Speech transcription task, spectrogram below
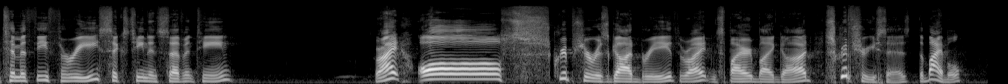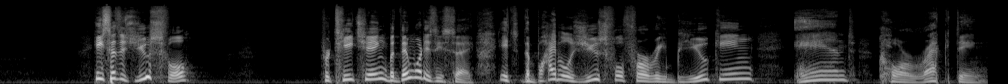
Timothy 3 16 and 17. Right? All scripture is God breathed, right? Inspired by God. Scripture, he says, the Bible. He says it's useful for teaching, but then what does he say? It's, the Bible is useful for rebuking and correcting.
